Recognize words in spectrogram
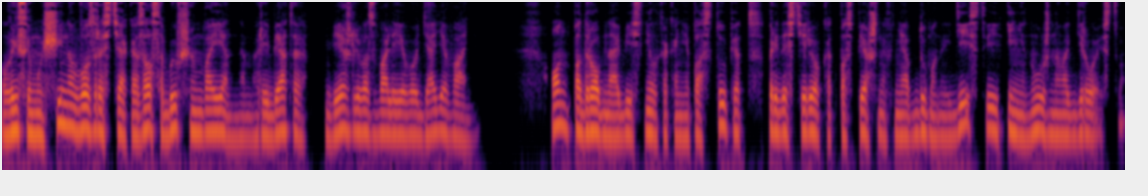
Лысый мужчина в возрасте оказался бывшим военным, ребята вежливо звали его дядя Ваня. Он подробно объяснил, как они поступят, предостерег от поспешных необдуманных действий и ненужного геройства.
